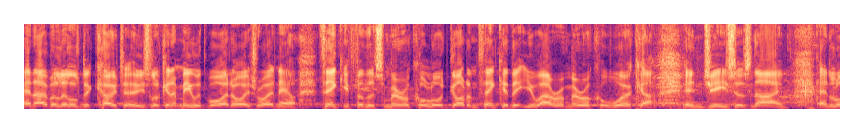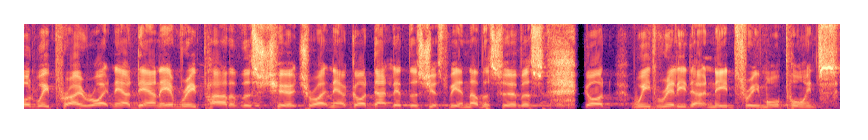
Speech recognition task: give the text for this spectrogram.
And over little Dakota, who's looking at me with wide eyes right now. Thank you for this miracle, Lord God, and thank you that you are a miracle worker in Jesus' name. And Lord, we pray right now down every part of this church right now. God, don't let this just be another service. God, we really don't need three more points.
